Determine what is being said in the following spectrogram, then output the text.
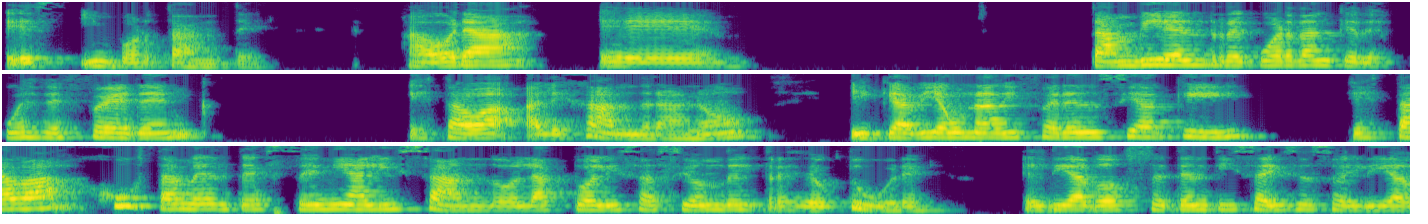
es importante. Ahora, eh, también recuerdan que después de Ferenc estaba Alejandra, ¿no? Y que había una diferencia aquí que estaba justamente señalizando la actualización del 3 de octubre. El día 276 es el día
